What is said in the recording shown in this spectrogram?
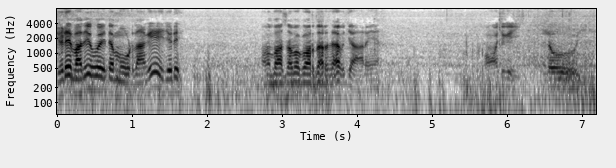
ਜਿਹੜੇ ਵਾਦੇ ਹੋਏ ਤੇ ਮੋੜ ਦਾਂਗੇ ਜਿਹੜੇ। ਹੁਣ ਬਸ ਆਪਾਂ ਗੁਰਦੁਆਰਾ ਸਾਹਿਬ ਜਾ ਰਹੇ ਆ ਪਹੁੰਚ ਗਏ ਜੀ। ਲਓ ਜੀ।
